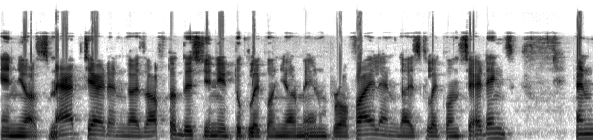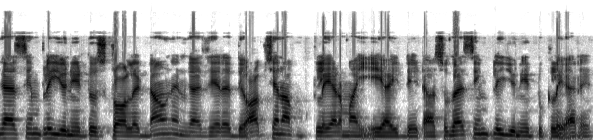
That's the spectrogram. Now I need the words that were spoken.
in your snapchat and guys after this you need to click on your main profile and guys click on settings. And guys simply you need to scroll it down and guys here is the option of clear my ai data. So guys simply you need to clear it.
